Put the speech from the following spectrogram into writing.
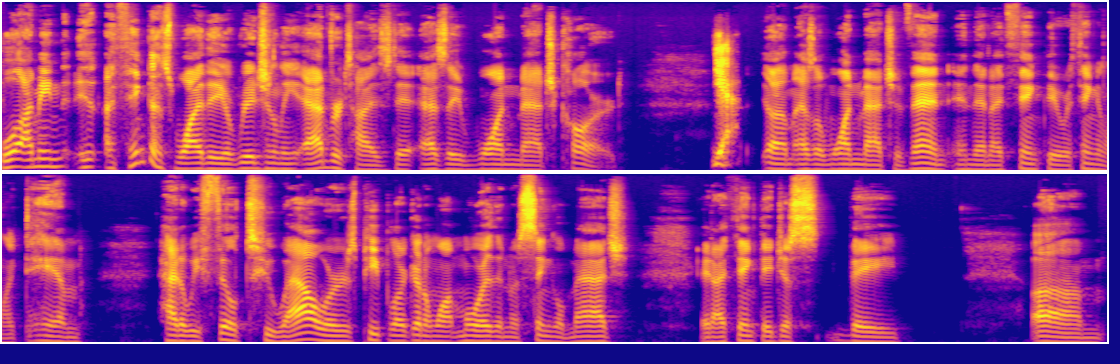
Well, I mean, it, I think that's why they originally advertised it as a one match card. Yeah. Um, as a one match event, and then I think they were thinking like, damn, how do we fill two hours? People are going to want more than a single match, and I think they just they, um,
